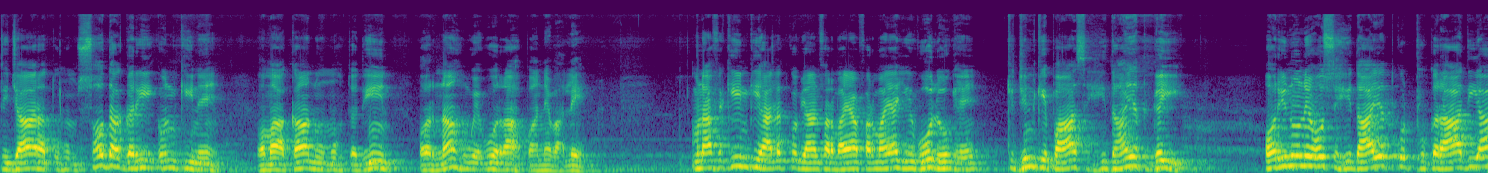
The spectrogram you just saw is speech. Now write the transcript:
तिजारत सौदागरी उनकी ने वमा कानू मुहतदीन, और ना हुए वो राह पाने वाले। मुनाफिकीन की हालत को बयान फरमाया फरमाया, ये वो लोग हैं कि जिनके पास हिदायत गई, और इन्होंने उस हिदायत को ठुकरा दिया,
